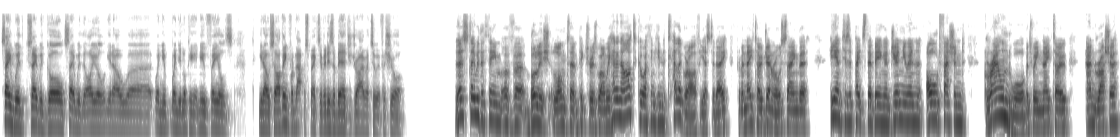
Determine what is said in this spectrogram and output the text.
same with same with gold, same with oil. You know, uh, when you when you're looking at new fields, you know. So I think from that perspective, it is a major driver to it for sure. Let's stay with the theme of uh, bullish long term picture as well. And we had an article, I think, in the Telegraph yesterday from a NATO general saying that he anticipates there being a genuine old fashioned ground war between NATO and Russia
